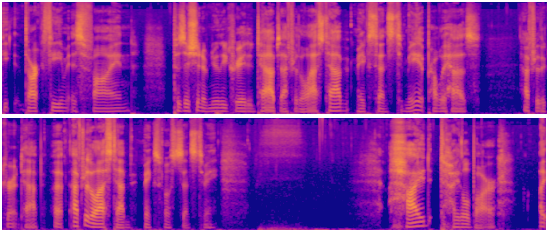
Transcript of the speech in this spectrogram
The dark theme is fine. Position of newly created tabs after the last tab makes sense to me. It probably has after the current tab. Uh, after the last tab makes most sense to me. Hide title bar. I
